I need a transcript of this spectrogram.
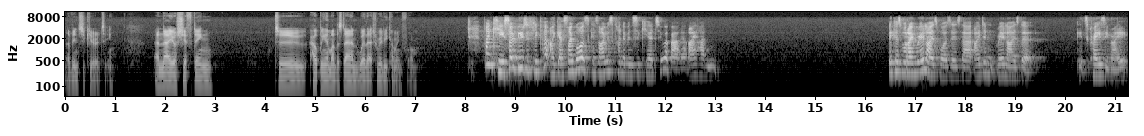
of insecurity. And now you're shifting to helping them understand where that's really coming from. Thank you. So beautifully put. I guess I was because I was kind of insecure too about it. I hadn't because what I realized was is that I didn't realize that it's crazy, right?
